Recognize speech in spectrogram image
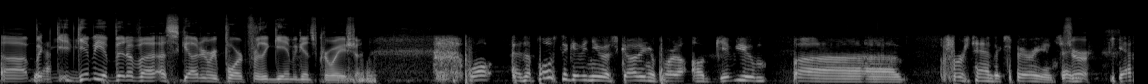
Uh, but yeah. g- give me a bit of a, a, scouting report for the game against Croatia. Well, as opposed to giving you a scouting report, I'll give you. Uh, firsthand experience. And sure. Yes,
